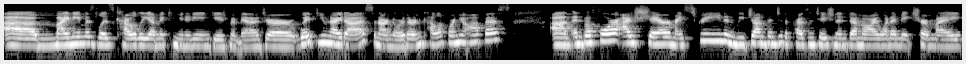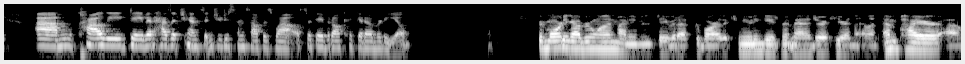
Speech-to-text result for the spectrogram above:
Um, my name is Liz Cowley. I'm a community engagement manager with Unite Us in our Northern California office. Um, and before I share my screen and we jump into the presentation and demo, I wanna make sure my um, colleague David has a chance to introduce himself as well. So David, I'll kick it over to you. Good morning, everyone. My name is David Escobar, the Community Engagement Manager here in the Inland Empire, um,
